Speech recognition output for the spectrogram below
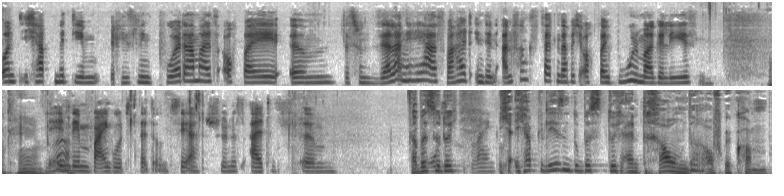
Und ich habe mit dem Riesling pur damals auch bei, ähm, das ist schon sehr lange her, es war halt in den Anfangszeiten, da habe ich auch bei Buhl mal gelesen. Okay. In dem Weingut, das ist halt ein sehr schönes altes ähm, Da bist du durch, Weingut. ich, ich habe gelesen, du bist durch einen Traum darauf gekommen,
